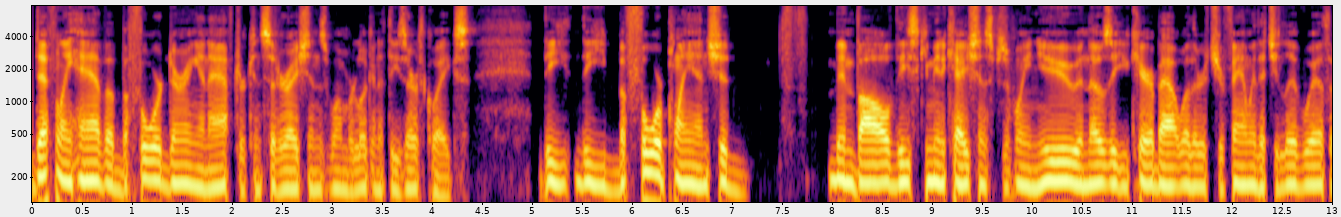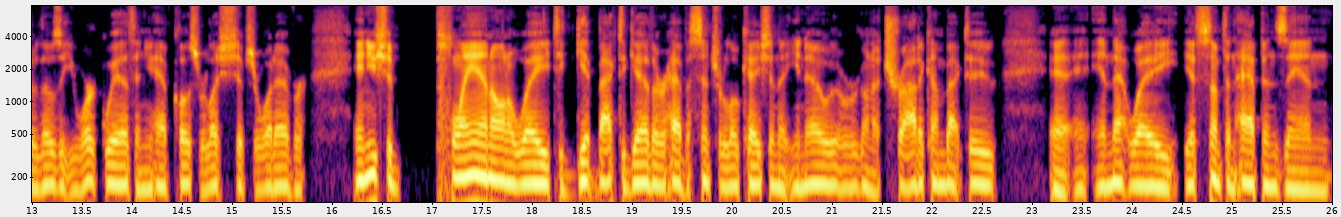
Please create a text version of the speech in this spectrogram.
definitely have a before, during, and after considerations when we're looking at these earthquakes the the before plan should involve these communications between you and those that you care about, whether it's your family that you live with or those that you work with and you have close relationships or whatever. And you should plan on a way to get back together, have a central location that you know that we're going to try to come back to. And, and, that way, if something happens and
